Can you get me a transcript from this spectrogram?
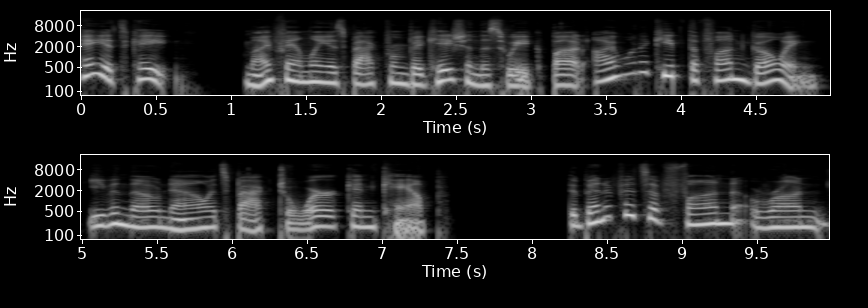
Hey, it's Kate. My family is back from vacation this week, but I want to keep the fun going, even though now it's back to work and camp. The benefits of fun run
